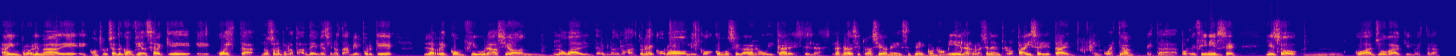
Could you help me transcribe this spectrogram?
hay un problema de eh, construcción de confianza que eh, cuesta, no solo por la pandemia, sino también porque la reconfiguración global en términos de los actores económicos, cómo se van a ubicar este, las, nuevas situaciones de economía y las relaciones entre los países está en, cuestión, está por definirse, y eso mm, coadyuva a que nuestra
